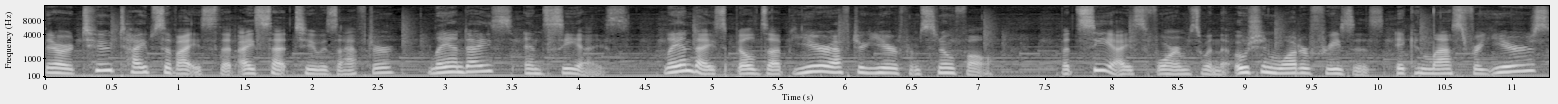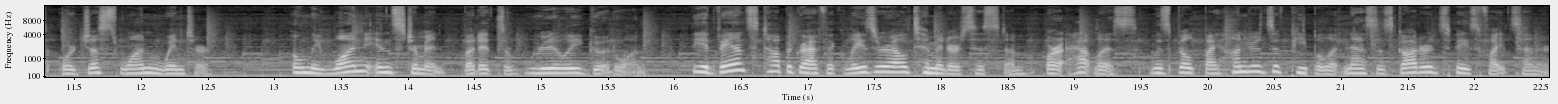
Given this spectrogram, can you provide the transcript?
There are two types of ice that ICESat 2 is after land ice and sea ice. Land ice builds up year after year from snowfall, but sea ice forms when the ocean water freezes. It can last for years or just one winter. Only one instrument, but it's a really good one. The Advanced Topographic Laser Altimeter System, or ATLAS, was built by hundreds of people at NASA's Goddard Space Flight Center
